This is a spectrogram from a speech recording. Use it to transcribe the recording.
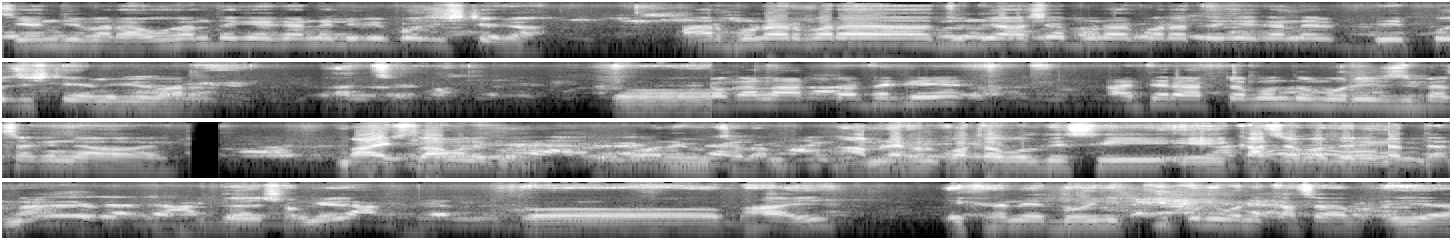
সিএনজি ভাড়া। ওখান থেকে এখানে নিবি পঁচিশ টাকা। আর বোনারপাড়া যদি আসে বোনার বোনারপাড়া থেকে এখানে পঁচিশ টাকা নিবি ভাড়া। আচ্ছা। তো সকাল আটটা থেকে রাতের আটটা পর্যন্ত মরিচ বেচা কিনা হয়। ভাই ইসলাম আলাইকুম। ওয়ালাইকুম সালাম। আমরা এখন কথা বলতেছি এই কাঁচা বাজার ইকাদ্দার না? সঙ্গে। তো ভাই এখানে দৈনিক কি পরিমাণে কাঁচা ইয়া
